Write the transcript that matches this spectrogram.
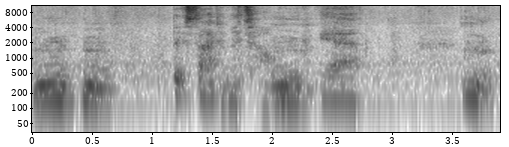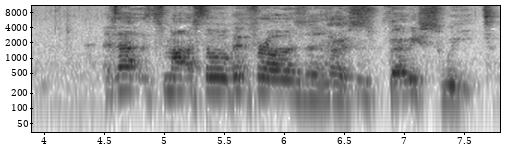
Mm-hmm. bit side of my tongue, Mm. yeah. Mm. Is that the tomato still a bit frozen? No, it's very sweet.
